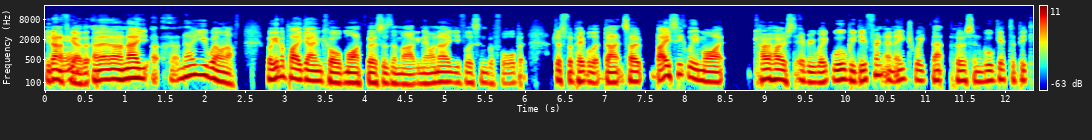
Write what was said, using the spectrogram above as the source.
you don't have to go there. And I know you, I know you well enough. We're going to play a game called Mike versus the Mug. Now I know you've listened before, but just for people that don't. So basically, my co-host every week will be different, and each week that person will get to pick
